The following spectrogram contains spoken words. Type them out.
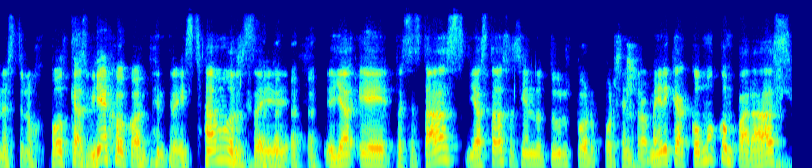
nuestro podcast viejo, cuando te entrevistamos, eh, ya, eh, pues estabas, ya estabas haciendo tours por, por Centroamérica. ¿Cómo comparás,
